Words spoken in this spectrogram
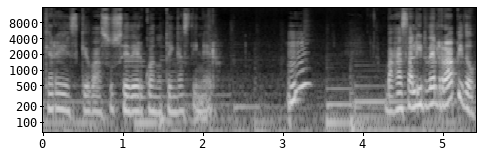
crees que va a suceder cuando tengas dinero? ¿Mm? Vas a salir del rápido.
